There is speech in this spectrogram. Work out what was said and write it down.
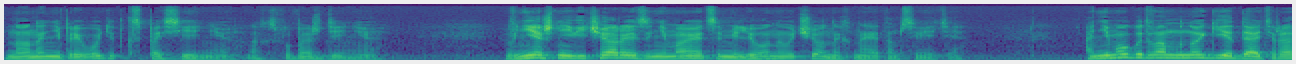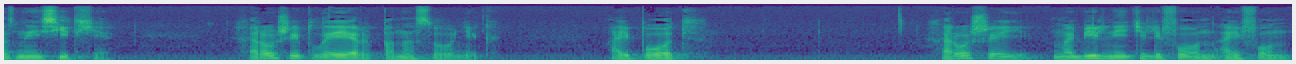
но она не приводит к спасению, а к освобождению. Внешней вечарой занимаются миллионы ученых на этом свете. Они могут вам многие дать разные ситхи. Хороший плеер Panasonic, iPod, хороший мобильный телефон iPhone,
